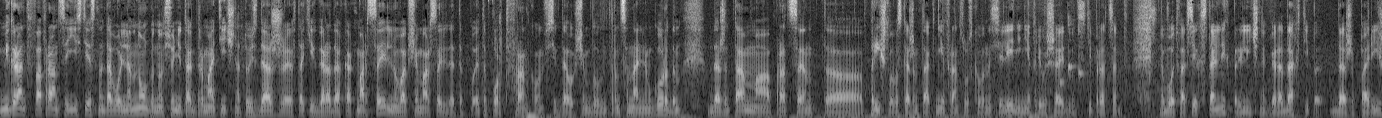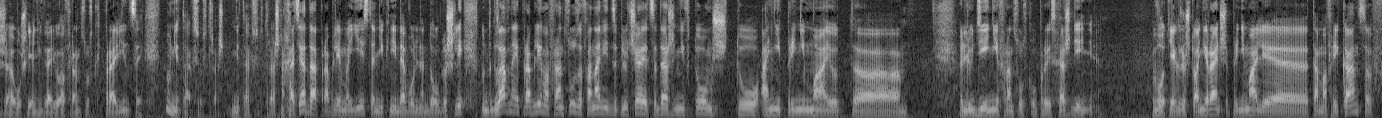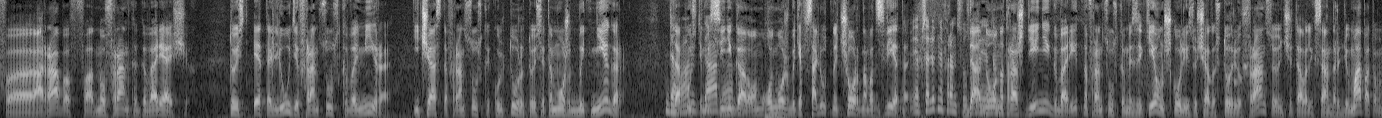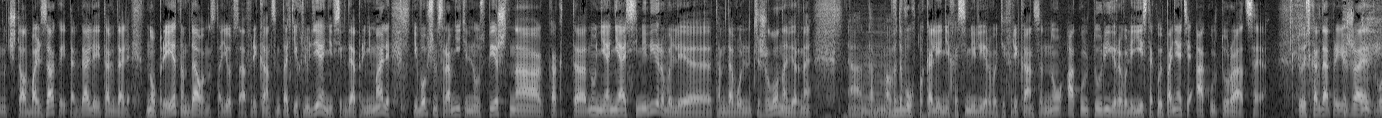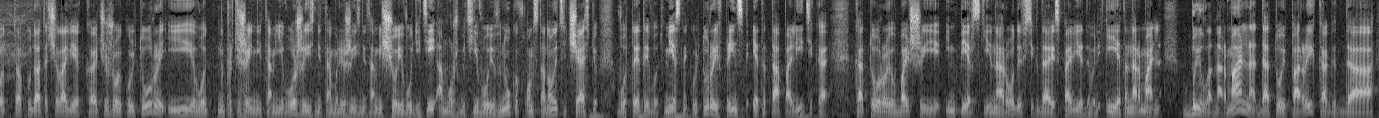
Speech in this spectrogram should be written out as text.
Мигрантов во Франции, естественно, довольно много, но все не так драматично. То есть даже в таких городах, как Марсель, ну вообще Марсель это, это порт Франко, он всегда, в общем, был интернациональным городом. Даже там а, процент э, пришлого, скажем так, не французского населения не превышает 20%. Вот, во всех остальных приличных городах, типа даже Парижа, а уж я не говорю о французской провинции, ну не так все страшно, не так все страшно. Хотя, да, проблема есть, они к ней довольно долго шли. Но главная проблема французов, она ведь заключается даже не в том, что они принимают э, людей не французского происхождения. Вот, я говорю, что они раньше принимали э, там африканцев, э, арабов, э, но франкоговорящих. То есть это люди французского мира и часто французской культуры. То есть это может быть негр, да, допустим, да, из Сенегала, да, да. Он, он может быть абсолютно черного цвета. И абсолютно француз. Да, но он от рождения говорит на французском языке, он в школе изучал историю Франции, он читал Александра Дюма, потом он читал Бальзака и так далее, и так далее. Но при этом, да, он остается африканцем. Таких людей они всегда принимали и, в общем, сравнительно успешно как-то, ну, не, не ассимилировали, там довольно тяжело, наверное, mm. там, в двух поколениях ассимилировать африканца, но оккультурировали. Есть такое понятие оккультурация – То есть, когда приезжает вот куда-то человек чужой культуры, и вот на протяжении там его жизни там, или жизни там еще его детей, а может быть его и внуков, он становится частью вот этой вот местной культуры. И, в принципе, это та политика, которую большие имперские народы всегда исповедовали. И это нормально. Было нормально до той поры, когда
